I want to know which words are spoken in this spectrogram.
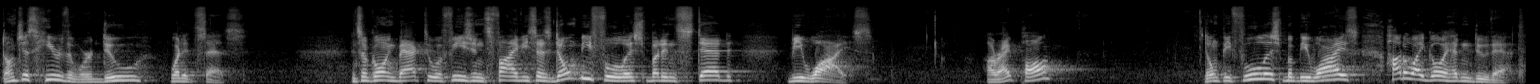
Don't just hear the word, do what it says. And so, going back to Ephesians 5, he says, Don't be foolish, but instead be wise. All right, Paul? Don't be foolish, but be wise. How do I go ahead and do that?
